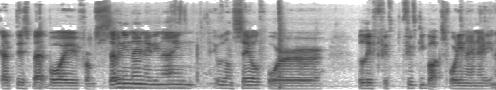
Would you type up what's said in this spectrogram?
got this bad boy from 79.99 it was on sale for believe 50 bucks 49.99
